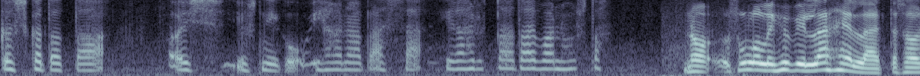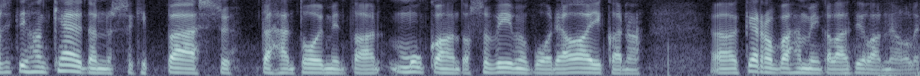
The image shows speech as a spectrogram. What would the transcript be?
Koska tota, olisi just niinku ihanaa päässä ilahduttaa tai vanhusta. No, sulla oli hyvin lähellä, että sä olisit ihan käytännössäkin päässyt tähän toimintaan mukaan tuossa viime vuoden aikana. Ää, kerro vähän, minkälainen tilanne oli.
